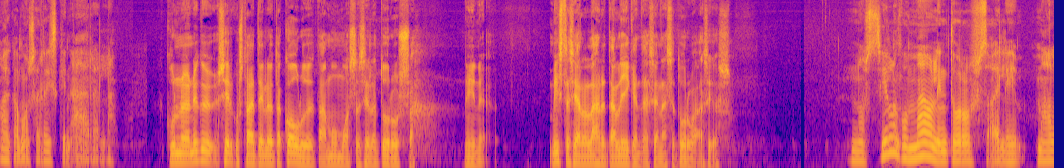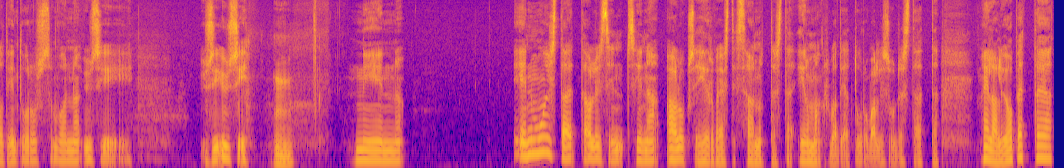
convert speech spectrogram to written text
aikamoisen riskin äärellä. Kun nykysirkustaiteilijoita koulutetaan muun muassa siellä Turussa, niin mistä siellä lähdetään liikenteeseen näissä turva-asioissa? No silloin, kun mä olin Turussa, eli mä aloitin Turussa vuonna 1999, Mm. niin en muista, että olisin siinä aluksi hirveästi saanut tästä ilmakrobatiaturvallisuudesta, että meillä oli opettajat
